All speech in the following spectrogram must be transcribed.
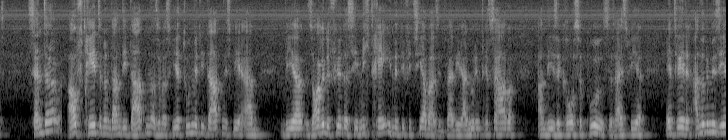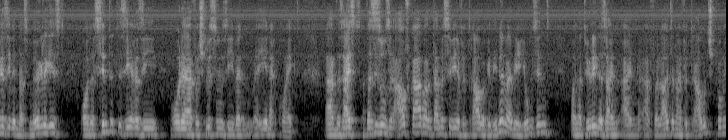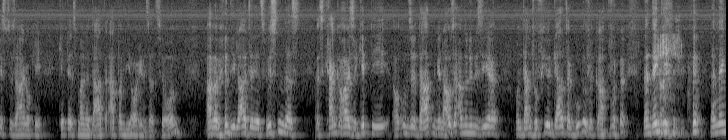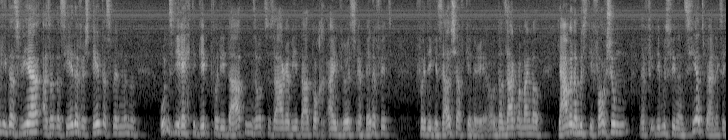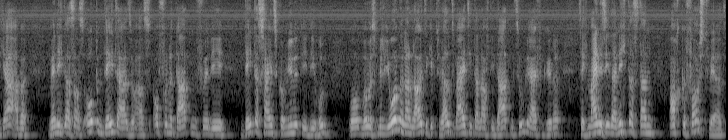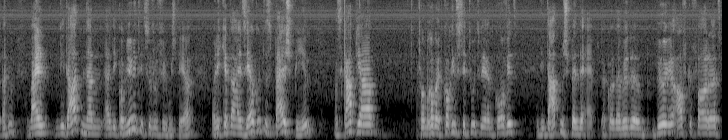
Center auftreten, um dann die Daten, also was wir tun mit den Daten, ist, wir, ähm, wir sorgen dafür, dass sie nicht reidentifizierbar sind, weil wir ja nur Interesse haben an diese großen Pools. Das heißt, wir entweder anonymisieren sie, wenn das möglich ist, oder synthetisieren sie oder verschlüsseln sie, wenn, je nach Projekt. Ähm, das heißt, das ist unsere Aufgabe und da müssen wir Vertrauen gewinnen, weil wir jung sind Und natürlich, dass ein, ein äh, für Leute ein Vertrauenssprung ist, zu sagen, okay, ich gebe jetzt meine Daten ab an die Organisation. Aber wenn die Leute jetzt wissen, dass es Krankenhäuser gibt, die unsere Daten genauso anonymisieren und dann für viel Geld an Google verkaufen, dann denke ich, dann denke ich, dass wir, also dass jeder versteht, dass wenn man uns die Rechte gibt für die Daten sozusagen, wir da doch einen größeren Benefit für die Gesellschaft generieren. Und dann sagt man manchmal, ja, aber da muss die Forschung, die muss finanziert werden. Ich sage, ja, aber wenn ich das als Open Data, also als offene Daten für die Data Science Community, die, wo, wo es Millionen an Leute gibt weltweit, die dann auf die Daten zugreifen können, ich meine Sie da nicht, dass dann auch geforscht wird, weil die Daten dann äh, die Community zur Verfügung stehen. Und ich habe da ein sehr gutes Beispiel. Es gab ja vom Robert Koch Institut während Covid die Datenspende-App. Da, würde Bürger aufgefordert,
